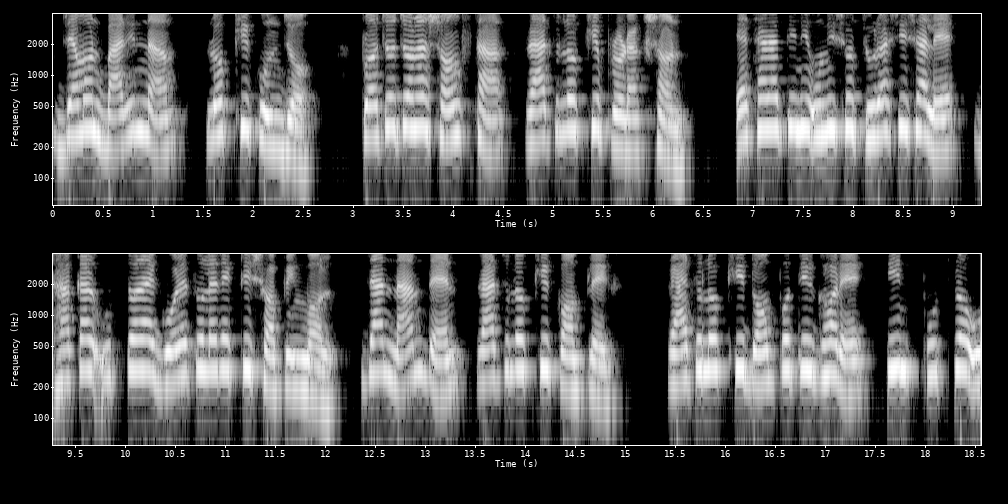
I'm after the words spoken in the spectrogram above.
যেমন বাড়ির নাম লক্ষ্মীকুঞ্জ প্রযোজনা সংস্থা রাজলক্ষ্মী প্রোডাকশন। এছাড়া তিনি উনিশশো চুরাশি সালে ঢাকার উত্তরায় গড়ে তোলেন একটি শপিং মল, যার নাম দেন রাজলক্ষ্মী কমপ্লেক্স। রাজলক্ষ্মী দম্পতির ঘরে তিন পুত্র ও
